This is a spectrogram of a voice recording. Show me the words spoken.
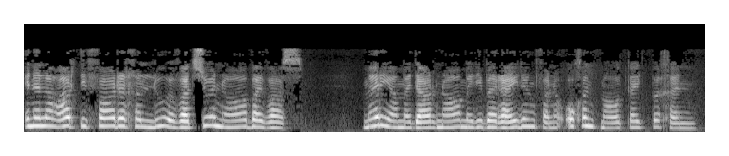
en hulle hart die vader geloof wat so nabij was. Miriam het daarna met die bereiding van een ochendmaaltijd begin.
